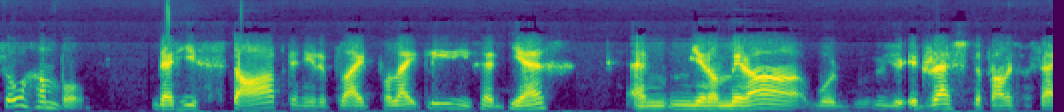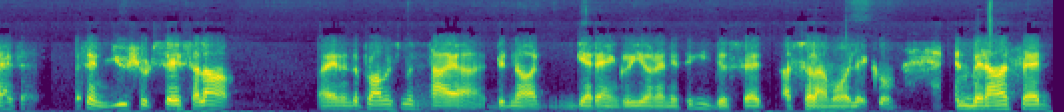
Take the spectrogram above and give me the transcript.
so humble that he stopped and he replied politely. He said, "Yes," and you know, Mira would address the promised Messiah and said, "Listen, you should say salam." Right? And the promised Messiah did not get angry or anything. He just said, Assalamu alaikum. And Mira said,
